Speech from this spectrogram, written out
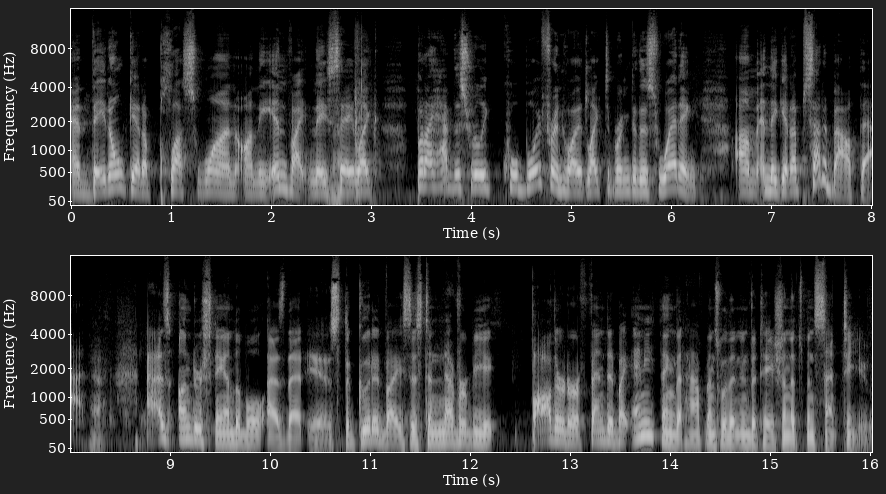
and they don't get a plus one on the invite and they say, like, but I have this really cool boyfriend who I'd like to bring to this wedding. Um, and they get upset about that. As understandable as that is, the good advice is to never be bothered or offended by anything that happens with an invitation that's been sent to you.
